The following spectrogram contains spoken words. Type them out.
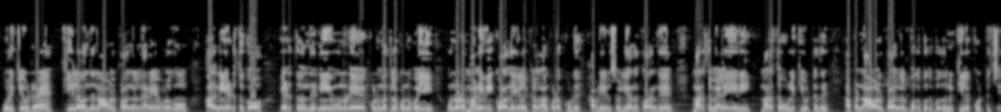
உலுக்கி விடுறேன். கீழே வந்து நாவல் பழங்கள் நிறைய விழுகும். அதை நீ எடுத்துக்கோ. எடுத்து வந்து நீ உன்னுடைய குடும்பத்துல கொண்டு போய் உன்னோட மனைவி குழந்தைகளுக்கெல்லாம் கூட கொடு அப்படின்னு சொல்லி அந்த குரங்கு மரத்து மேல ஏறி மரத்தை உலுக்கி விட்டது. அப்ப நாவல் பழங்கள் பொது பொது பொதுன்னு கீழே கொட்டுச்சு.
